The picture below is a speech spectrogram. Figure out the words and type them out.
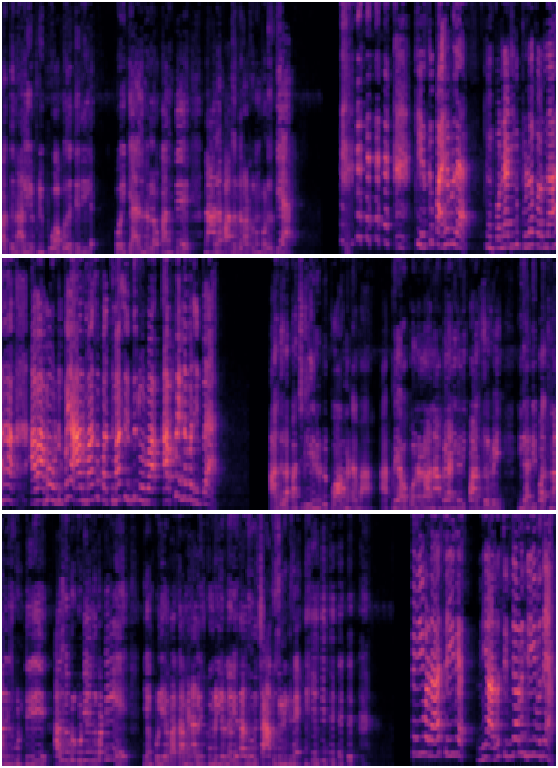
பத்து நாள் எப்படி போக போதோ தெரியல. போய் கேலண்டர்ல உட்காந்துட்டு நாளை பார்த்துட்டு கிடக்கணும் போல இருக்கியா? இருக்கு பயமில்ல உன் பொண்டாட்டிக்கு புள்ள பிறந்தா அவன் அம்மா விட்டு போய் ஆறு மாசம் பத்து மாசம் இருந்துட்டு வருவா. அப்ப என்ன பண்ணிருப்ப அதெல்லாம் பச்சைக்கிளி என்ன விட்டு போக மாட்டேமா அப்படியே அவ போனாலும் நான் போய் அடிக்கடி பார்த்துட்டு வருவேன். இல்லாட்டி பத்து நாள் இருக்கு அதுக்கப்புறம் கூட்டி வந்து மாட்டேன் என் புள்ளிய பார்க்காம நாள் இருக்க முடியல ஏதாவது ஒரு சாக்கு சொல்லிடுவேன். நீ அதை செஞ்சாலும்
